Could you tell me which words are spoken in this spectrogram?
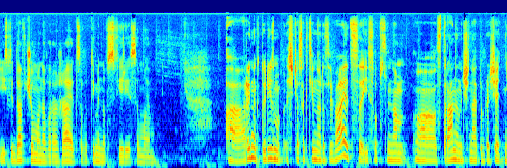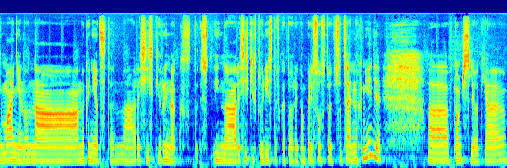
Если да, в чем она выражается вот именно в сфере СММ? А рынок туризма сейчас активно развивается, и, собственно, а, страны начинают обращать внимание на, на наконец-то, на российский рынок и на российских туристов, которые там присутствуют в социальных медиа. А, в том числе вот я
